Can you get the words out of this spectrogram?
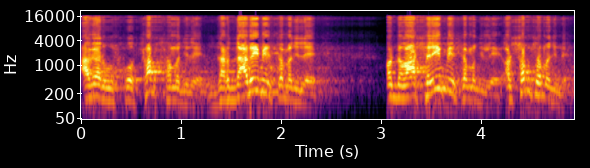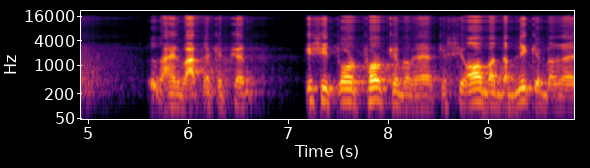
अगर उसको सब समझ ले, जरदारी भी समझ ले, और नवाज़ शरीफ भी समझ ले, और सब समझ ले तो ज़ाहिर बात है कि फिर किसी तोड़ फोड़ के बगैर, किसी और बदबनी के बगैर,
